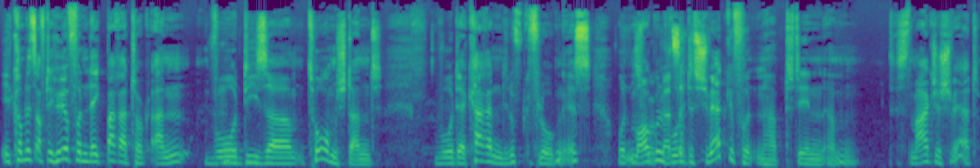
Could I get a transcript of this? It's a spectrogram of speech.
ihr kommt jetzt auf die Höhe von Lake Baratok an, wo dieser Turm stand, wo der Karren in die Luft geflogen ist und Morgul, wo ihr das Schwert gefunden habt, den, ähm, das magische Schwert.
